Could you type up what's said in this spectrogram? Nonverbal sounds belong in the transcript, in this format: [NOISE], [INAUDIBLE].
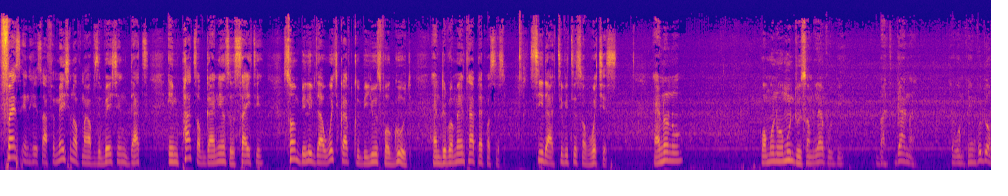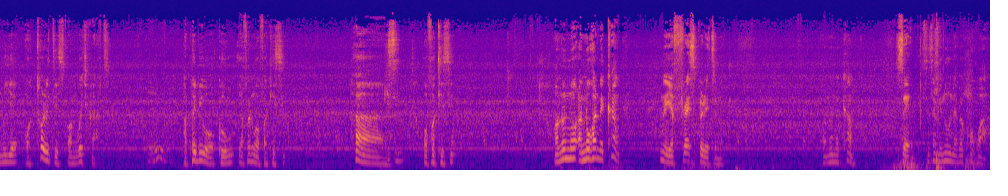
First, in his affirmation of my observation that in parts of Ghanaian society, some believe that witchcraft could be used for good and developmental purposes. See the activities of witches. I don't know. Woman do some level be, but Ghana, paying would be authorities on witchcraft. Papa bi or go, your friend of a kissy. Ha, of Ono no, I know when they come. No, your fresh spirit. Ono no come. Say, Sister Minu never come.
